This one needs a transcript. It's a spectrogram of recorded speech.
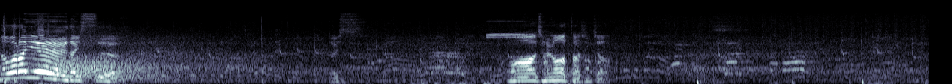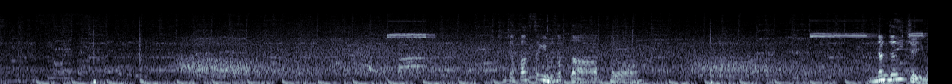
나와라 얘! 나이스. 나이스. 와잘 막았다 진짜. 진짜 빡세게 무섭다 무서워 연장전 있죠 이거?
